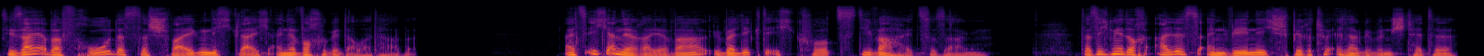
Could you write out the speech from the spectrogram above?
Sie sei aber froh, dass das Schweigen nicht gleich eine Woche gedauert habe. Als ich an der Reihe war, überlegte ich kurz, die Wahrheit zu sagen. Dass ich mir doch alles ein wenig spiritueller gewünscht hätte,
